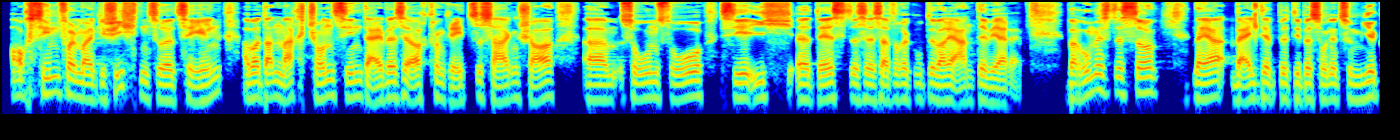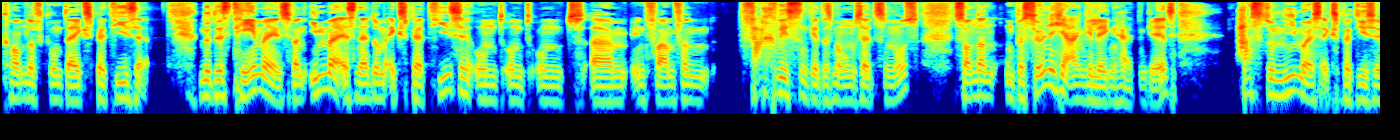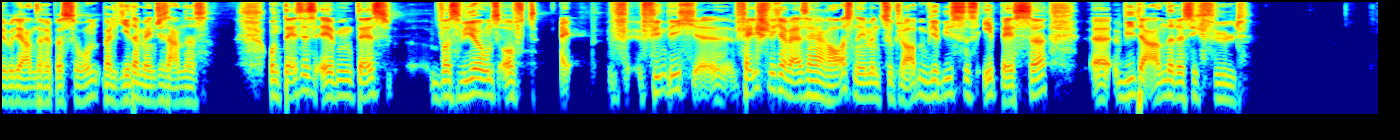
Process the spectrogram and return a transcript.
auch sinnvoll, mal Geschichten zu erzählen, aber dann macht schon Sinn, teilweise auch konkret zu sagen, schau, ähm, so und so sehe ich äh, das, dass es einfach eine gute Variante wäre. Warum ist das so? Naja, weil die, die Person ja zu mir kommt aufgrund der Expertise. Nur das Thema ist, wann immer es nicht um Expertise und, und, und ähm, in Form von Fachwissen geht, das man umsetzen muss, sondern um persönliche Angelegenheiten geht, hast du niemals Expertise über die andere Person, weil jeder Mensch ist anders. Und das ist eben das, was wir uns oft äh, finde ich, äh, fälschlicherweise herausnehmen, zu glauben, wir wissen es eh besser, äh, wie der andere sich fühlt.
